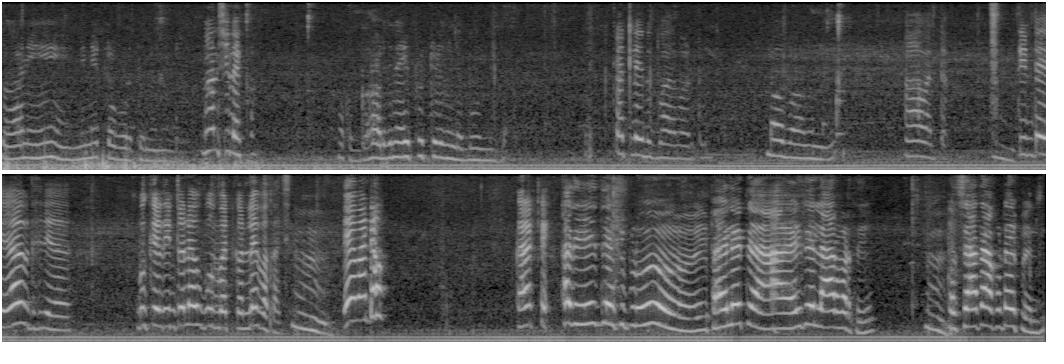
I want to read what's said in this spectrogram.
సోని నిన్నెట్లో కొడుతున్నాను మనిషి లెక్క. ఒక గాడిదనే పుట్టడు ఉండే భూమి మీద. అట్లా ఎందుకు బాధపడుతుంది? బాగా బాగున్నాయి. ఆ వంట తింటే బుక్కెలు తింటే లేవు భూమి పట్టుకొని లేవకొచ్చు ఏమంటావు? కరెక్టే. అది దీనికి ఇప్పుడు ఈ పైలు అయితే ఐదేళ్ళు ఆరబడతాయి. కొంచెం శాతం ఆకుండా అయిపోయింది.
